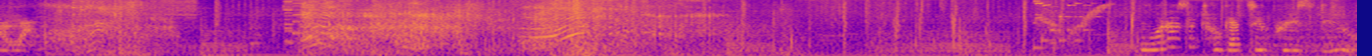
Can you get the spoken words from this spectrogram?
When it's covered in oil. What does a Togetsu priest do?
